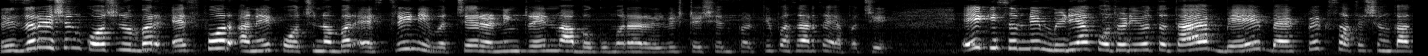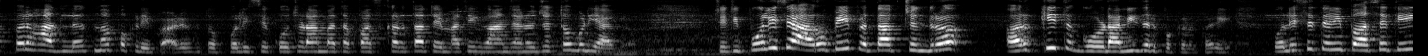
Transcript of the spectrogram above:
reservation coach number S four અને કોચ નંબર એસ થ્રીની વચ્ચે રનિંગ ટ્રેનમાં બગુમરા રેલવે સ્ટેશન પરથી પસાર થયા પછી એક કિસમને મીડિયા કોથળીઓ તથા બે બેકપેક સાથે શંકાસ્પદ હાલતમાં પકડી પાડ્યો હતો. પોલીસે કોથળામાં તપાસ કરતા તેમાંથી ગાંજાનો જથ્થો મળી આવ્યો. જેથી પોલીસે આરોપી પ્રતાપચંદ્ર અર્કિત ગોડાની ધરપકડ કરી. પોલીસે તેની પાસેથી,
